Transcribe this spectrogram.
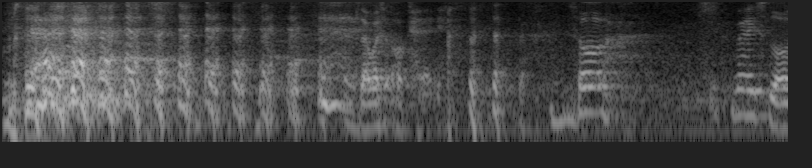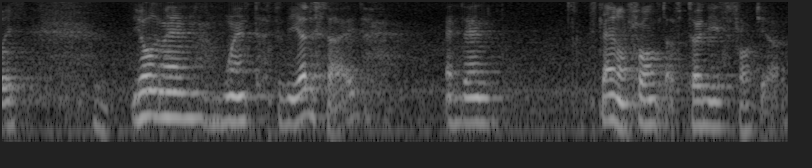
that was okay. So, very slowly, the old man went to the other side and then stand in front of Tony's front yard.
